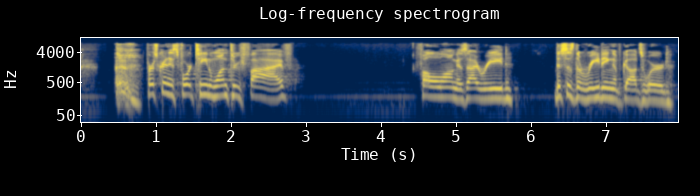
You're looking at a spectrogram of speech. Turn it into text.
1 Corinthians 14, 1 through 5. Follow along as I read. This is the reading of God's word.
